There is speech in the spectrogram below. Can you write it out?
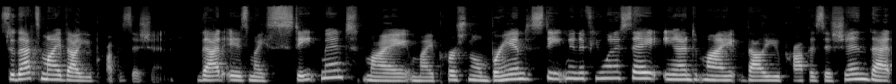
So that's my value proposition that is my statement my my personal brand statement if you want to say and my value proposition that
